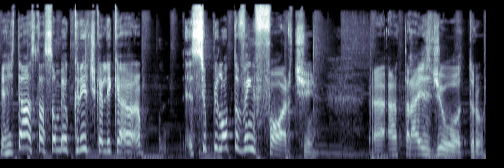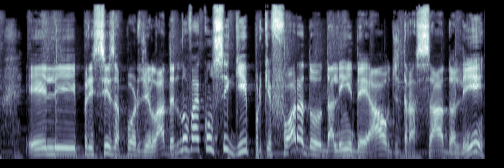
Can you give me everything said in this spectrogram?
E a gente tem uma situação meio crítica ali que a se o piloto vem forte atrás de outro, ele precisa pôr de lado, ele não vai conseguir, porque fora do, da linha ideal de traçado ali,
